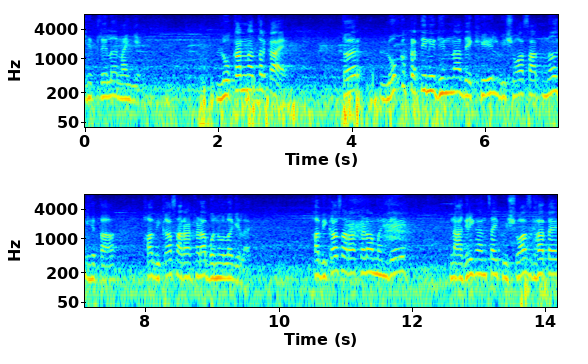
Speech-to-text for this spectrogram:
घेतलेलं नाही आहे लोकांना तर काय? तर लोकप्रतिनिधींना देखील विश्वासात न घेता हा विकास आराखडा बनवला गेला आहे हा विकास आराखडा म्हणजे नागरिकांचा एक विश्वासघात आहे.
